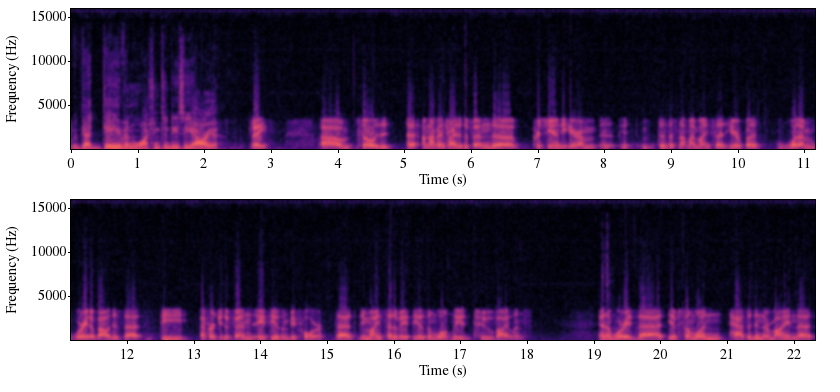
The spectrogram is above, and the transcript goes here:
We've got Dave in Washington, D.C. How are you? Hey. Um, so uh, I'm not going to try to defend uh, Christianity here. I'm, uh, that's not my mindset here. But what I'm worried about is that the I've heard you defend atheism before, that the mindset of atheism won't lead to violence. And I'm worried that if someone has it in their mind that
